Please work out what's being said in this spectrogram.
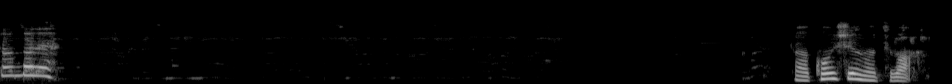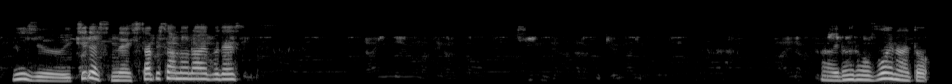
頑張れ。さあ、今週末は21ですね。久々のライブです。さあ、いろいろ覚えないと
